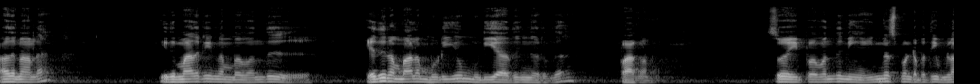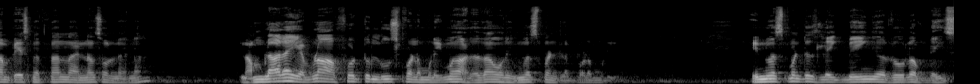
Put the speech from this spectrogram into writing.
அதனால் இது மாதிரி நம்ம வந்து எது நம்மளால் முடியும் முடியாதுங்கிறத பார்க்கணும். ஸோ இப்போ வந்து நீங்கள் இன்வெஸ்ட்மெண்ட்டை பற்றி இப்படிலாம் பேசினதுனால நான் என்ன சொன்னேன்னா நம்மளால் எவ்வளோ அஃபோர்ட் டு லூஸ் பண்ண முடியுமோ அதை தான் ஒரு இன்வெஸ்ட்மெண்ட்டில் போட முடியும். Investment is like paying a roll of dice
